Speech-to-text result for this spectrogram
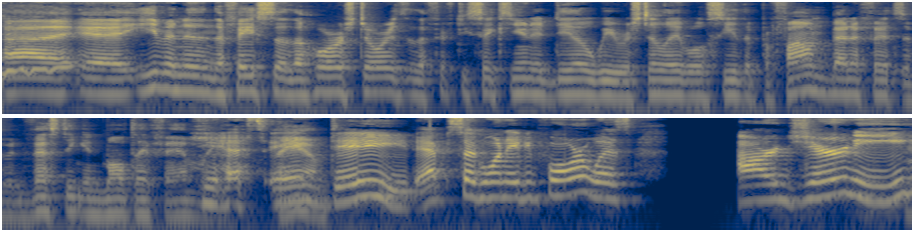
Uh, uh, even in the face of the horror stories of the 56 unit deal, we were still able to see the profound benefits of investing in multifamily. Yes, Bam. indeed. Episode 184 was our journey.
